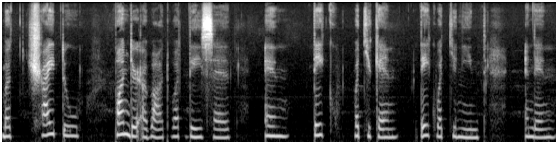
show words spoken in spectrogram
But try to ponder about what they said and take what you can, take what you need, and then,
